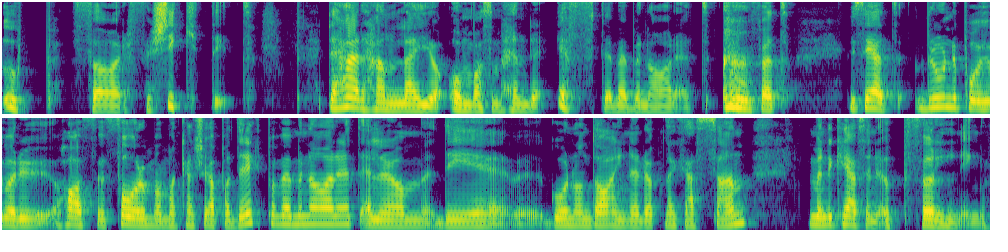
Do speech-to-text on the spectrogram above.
upp för försiktigt. Det här handlar ju om vad som händer efter webbinariet. för att vi säger att beroende på vad du har för form, om man kan köpa direkt på webbinariet eller om det går någon dag innan du öppnar kassan. Men det krävs en uppföljning.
